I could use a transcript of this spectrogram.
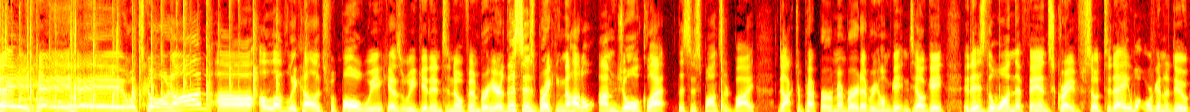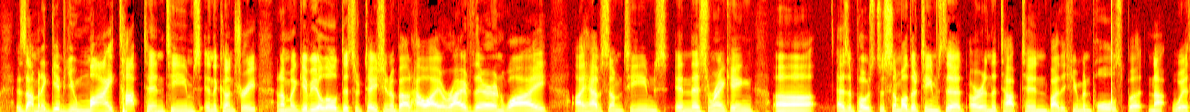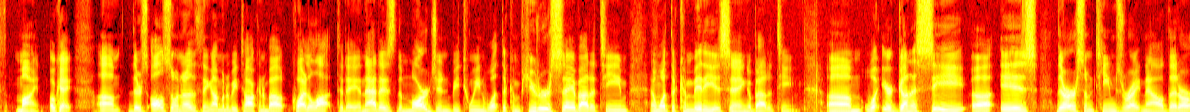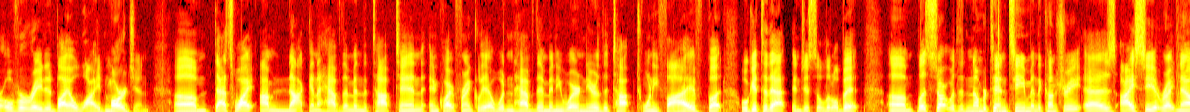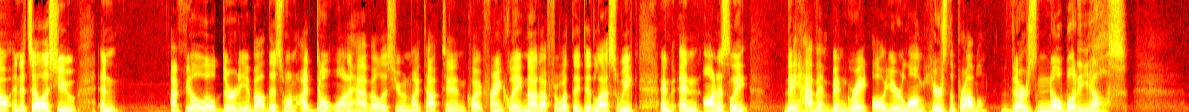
Hey, hey, hey, what's going on? Uh, a lovely college football week as we get into November here. This is Breaking the Huddle. I'm Joel Klatt. This is sponsored by Dr. Pepper. Remember, at every home gate and tailgate, it is the one that fans crave. So today, what we're going to do is I'm going to give you my top 10 teams in the country, and I'm going to give you a little dissertation about how I arrived there and why I have some teams in this ranking. Uh, as opposed to some other teams that are in the top 10 by the human polls, but not with mine. Okay, um, there's also another thing I'm going to be talking about quite a lot today, and that is the margin between what the computers say about a team and what the committee is saying about a team. Um, what you're going to see uh, is there are some teams right now that are overrated by a wide margin. Um, that's why I'm not going to have them in the top 10. And quite frankly, I wouldn't have them anywhere near the top 25. But we'll get to that in just a little bit. Um, let's start with the number 10 team in the country as I see it right now, and it's LSU. And I feel a little dirty about this one. I don't want to have LSU in my top 10, quite frankly, not after what they did last week. And, and honestly, they haven't been great all year long. Here's the problem there's nobody else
